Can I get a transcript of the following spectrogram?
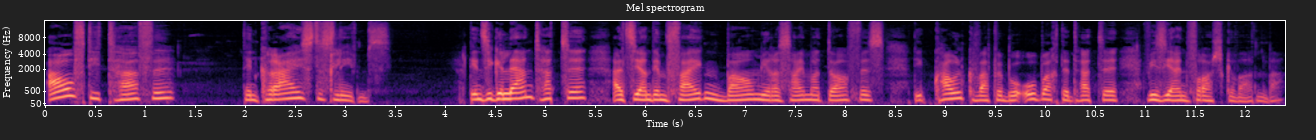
auf die Tafel den Kreis des Lebens, den sie gelernt hatte, als sie an dem Feigenbaum ihres Heimatdorfes die Kaulquappe beobachtet hatte, wie sie ein Frosch geworden war.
